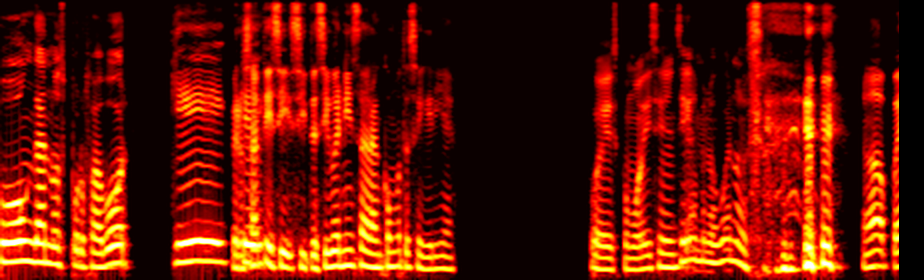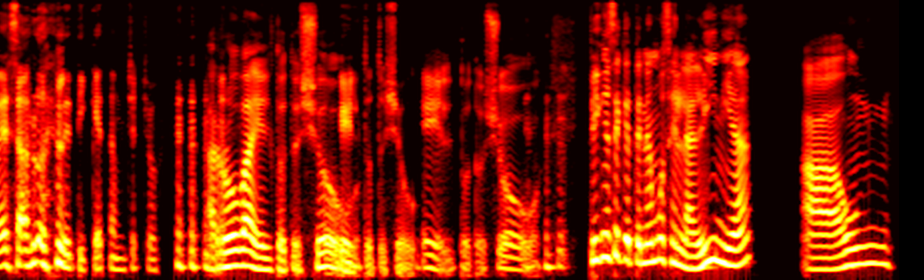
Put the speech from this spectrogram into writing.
pónganos, por favor, qué. Pero qué- Santi, si, si te sigo en Instagram, ¿cómo te seguiría? Pues como dicen, síganme los buenos. No, pues hablo de la etiqueta, muchacho. Arroba el Toto Show. El Tutu Show. El Toto Show. Fíjense que tenemos en la línea a un,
